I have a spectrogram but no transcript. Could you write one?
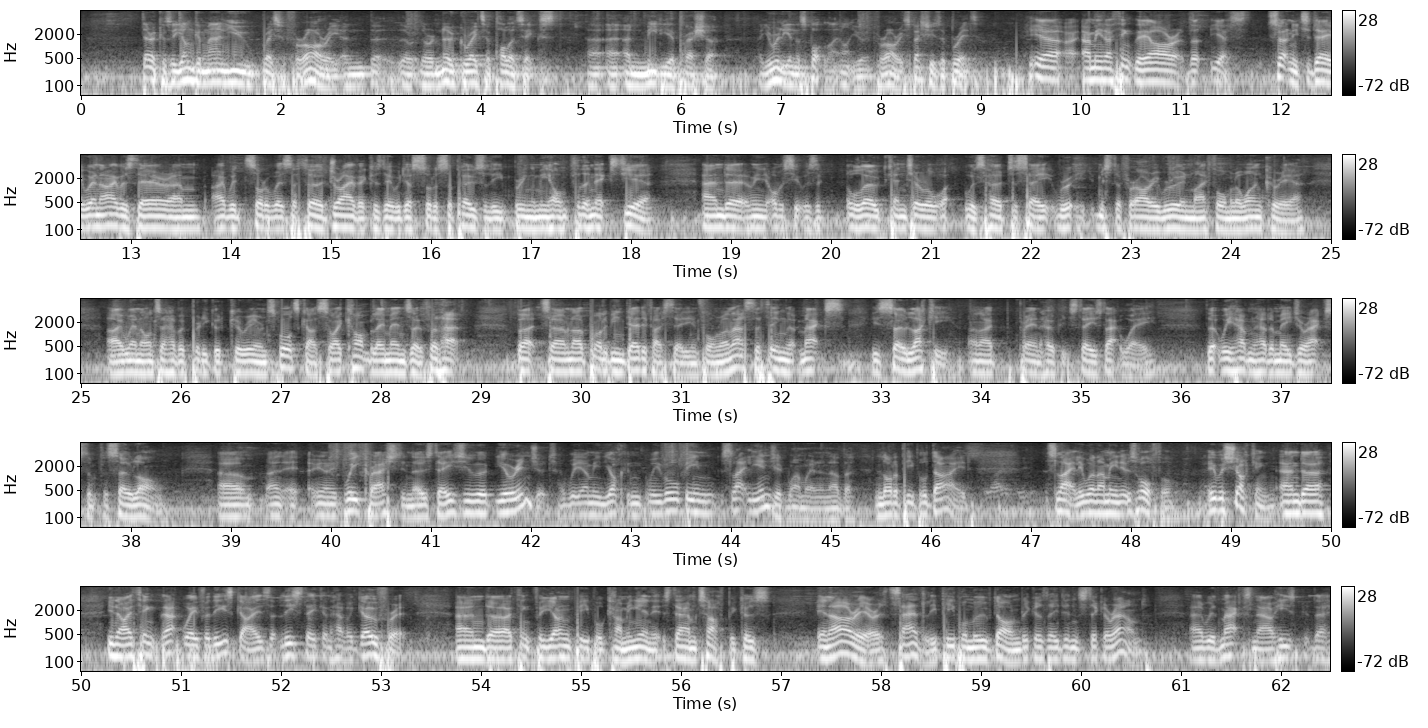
Derek, as a younger man, you race for Ferrari, and th- there, there are no greater politics uh, and media pressure. You're really in the spotlight, aren't you, in Ferrari, especially as a Brit? Yeah, I, I mean, I think they are. The, yes, certainly today. When I was there, um, I would sort of was the third driver because they were just sort of supposedly bringing me on for the next year. And uh, I mean, obviously, it was a, although Ken Tyrrell was heard to say Mr. Ferrari ruined my Formula One career. I went on to have a pretty good career in sports cars, so I can't blame Enzo for that. But um, I'd probably been dead if I stayed in Formula One. That's the thing that Max is so lucky, and I pray and hope it stays that way, that we haven't had a major accident for so long. Um, and it, you know, if we crashed in those days, you were you were injured. We, I mean, Jochen, we've all been slightly injured one way or another. A lot of people died. Slightly. Well, I mean, it was awful. It was shocking. And uh, you know, I think that way for these guys, at least they can have a go for it. And uh, I think for young people coming in, it's damn tough because in our era, sadly, people moved on because they didn't stick around. And with Max now, he's the,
